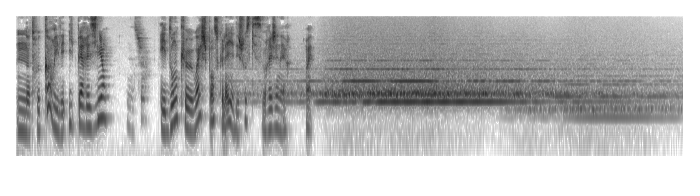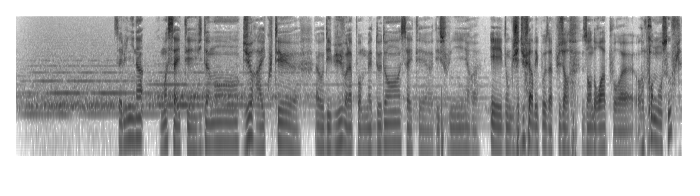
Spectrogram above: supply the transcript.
notre corps, il est hyper résilient. Bien sûr. Et donc, euh, ouais, je pense que là, il y a des choses qui se régénèrent. Ouais. Salut Nina. Moi, ça a été évidemment dur à écouter euh, au début, voilà, pour me mettre dedans. Ça a été euh, des souvenirs. euh, Et donc, j'ai dû faire des pauses à plusieurs endroits pour reprendre mon souffle.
